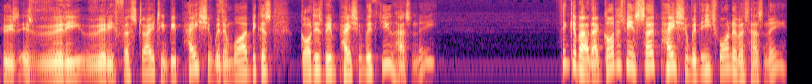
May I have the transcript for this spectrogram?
who is, is really, really frustrating. Be patient with him. Why? Because God has been patient with you, hasn't He? Think about that. God has been so patient with each one of us, hasn't He?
